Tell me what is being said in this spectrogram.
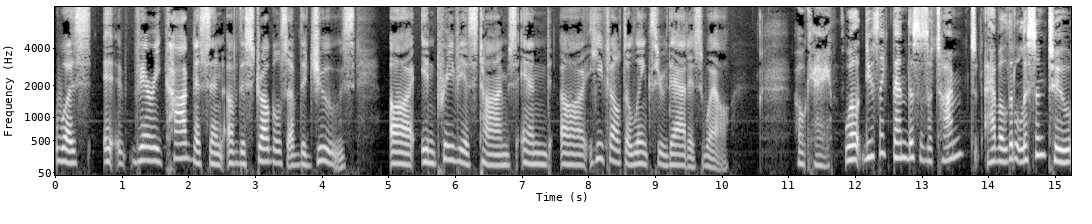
was eh, very cognizant of the struggles of the Jews uh, in previous times, and uh, he felt a link through that as well. Okay. Well, do you think then this is a time to have a little listen to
